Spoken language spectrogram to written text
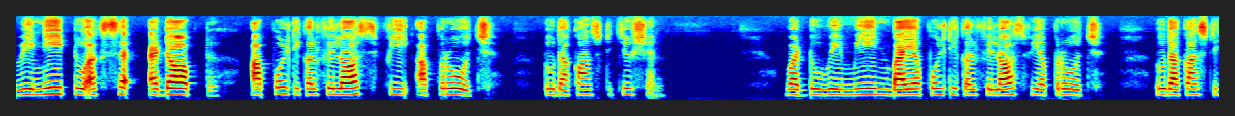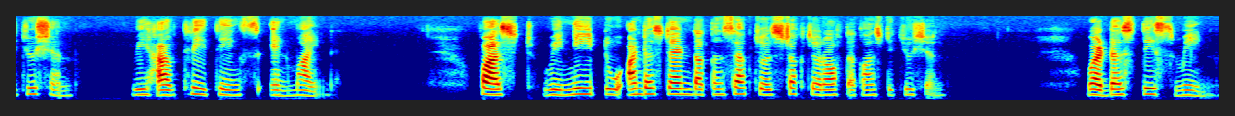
We need to accept, adopt a political philosophy approach to the Constitution. What do we mean by a political philosophy approach to the Constitution? we have three things in mind. First, we need to understand the conceptual structure of the Constitution. What does this mean?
